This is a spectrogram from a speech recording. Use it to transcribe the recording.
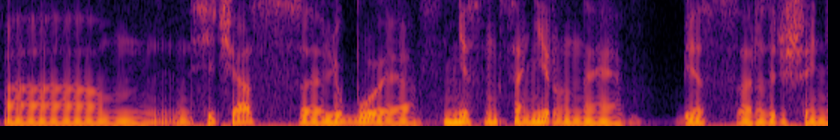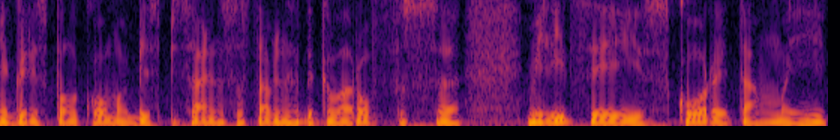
сейчас любое несанкционированное без разрешения горисполкома, без специально составленных договоров с милицией, скорой там и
